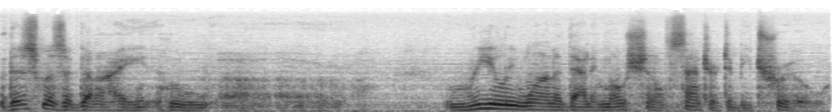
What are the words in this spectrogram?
This was a guy who uh, really wanted that emotional center to be true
